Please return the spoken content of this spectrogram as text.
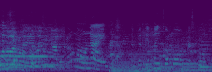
Uno de los dos. o una hembra, dependiendo en cómo responde.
